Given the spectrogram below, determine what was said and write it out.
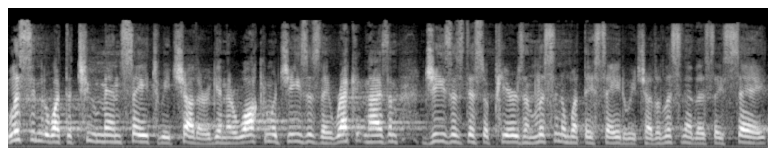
listen to what the two men say to each other. Again, they're walking with Jesus, they recognize him, Jesus disappears, and listen to what they say to each other. Listen to this. They say,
